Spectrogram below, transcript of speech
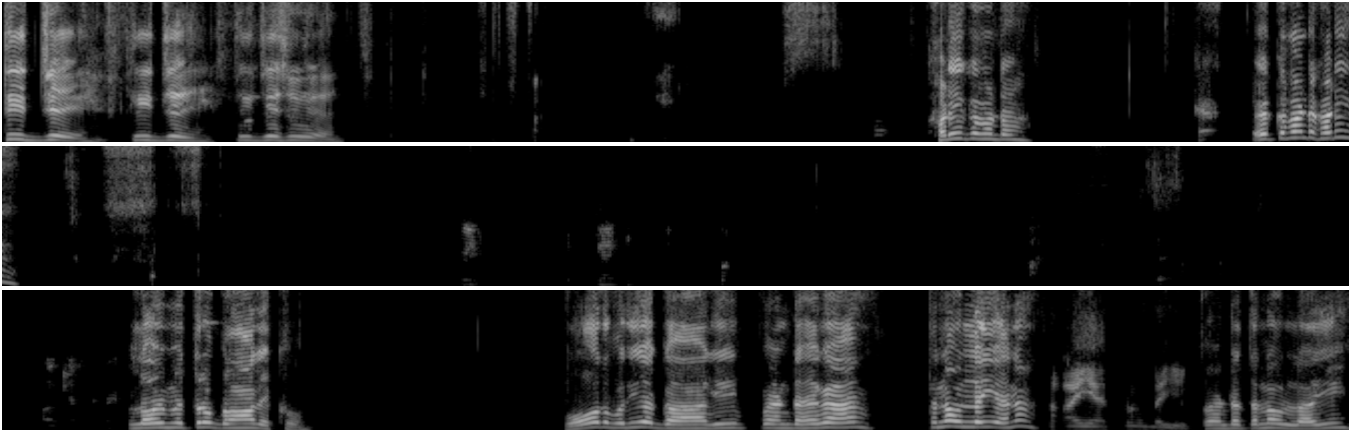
ਤੀਜੇ ਤੀਜੇ ਤੀਜੇ ਸੂਏ ਖੜੀ ਇੱਕ ਮਿੰਟ ਇੱਕ ਮਿੰਟ ਖੜੀ ਲਓ ਜੀ ਮਿੱਤਰੋ ਗਾਂ ਦੇਖੋ ਬਹੁਤ ਵਧੀਆ ਗਾਂ ਜੀ ਪਿੰਡ ਹੈਗਾ ਧਨੌਲਾ ਹੀ ਹੈ ਨਾ? ਹਾਂ ਯਾਰ ਨਹੀਂ ਪਿੰਡ ਧਨੌਲਾ ਜੀ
